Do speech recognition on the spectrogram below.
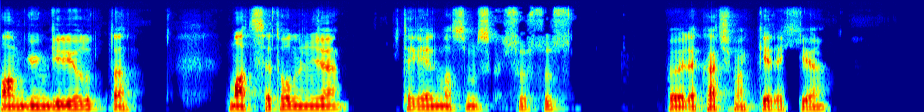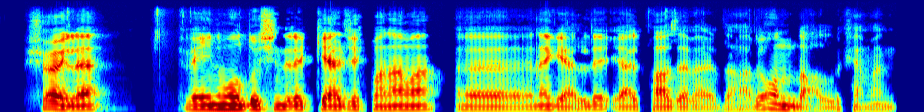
bam gün giriyorduk da mat set olunca tek elmasımız kusursuz. Böyle kaçmak gerekiyor. Şöyle Vayne'im olduğu için direkt gelecek bana ama eee, ne geldi? Yelpaze verdi abi. Onu da aldık hemen.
